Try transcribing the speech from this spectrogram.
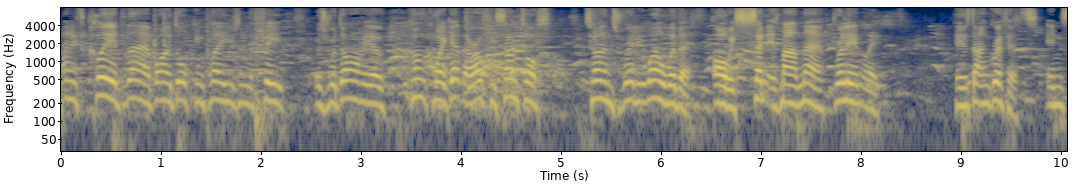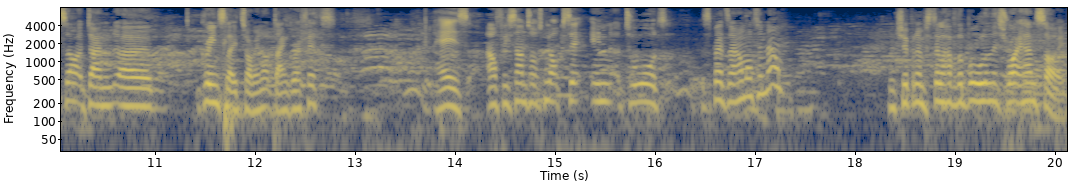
and it's cleared there by a Dorking player using the feet as Rodario can't quite get there. Alfie Santos turns really well with it. Oh, he sent his man there brilliantly. Here's Dan Griffiths inside. Dan uh, Greenslade, sorry, not Dan Griffiths. Here's Alfie Santos knocks it in towards Spencer Hamilton now. And Chippenham still have the ball on this right hand side.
